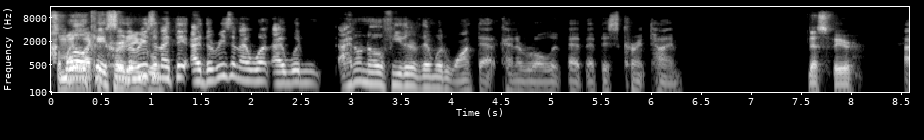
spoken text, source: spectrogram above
Somebody well, okay. a So the reason I think I, the reason I want I wouldn't I don't know if either of them would want that kind of role at, at, at this current time. That's fair. I,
